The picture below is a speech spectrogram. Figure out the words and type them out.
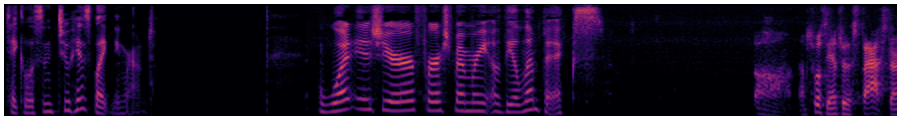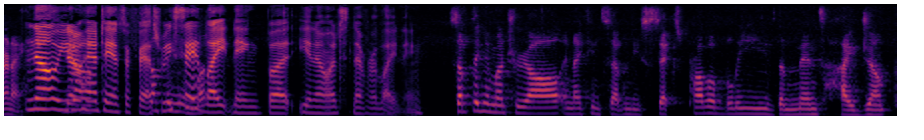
Take a listen to his lightning round. What is your first memory of the Olympics? Oh, I'm supposed to answer this fast, aren't I? No, you don't have to answer fast. we Something in say Mon- lightning, but you know it's never lightning. Something in Montreal in 1976, probably the men's high jump,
